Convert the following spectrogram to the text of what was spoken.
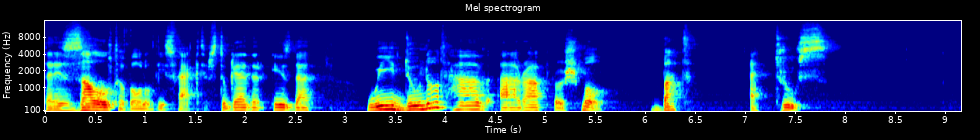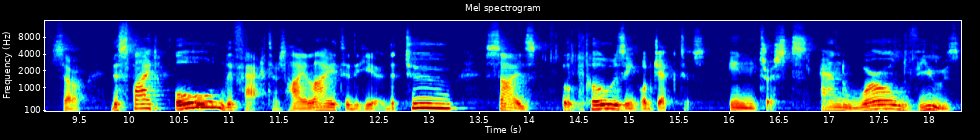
The result of all of these factors together is that we do not have a rapprochement, but a truce. So, despite all the factors highlighted here, the two sides' opposing objectives, interests, and worldviews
